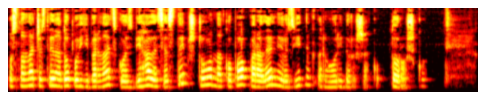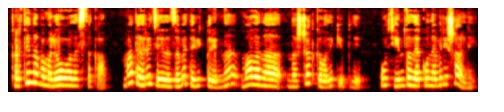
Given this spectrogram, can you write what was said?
Основна частина доповіді Бернацького збігалася з тим, що накопав паралельний розвідник Григорій Дорошко. Картина вимальовувалась така. Мати Гриця Єлизавета Вікторівна мала на нащадка великий вплив, утім, далеко не вирішальний.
